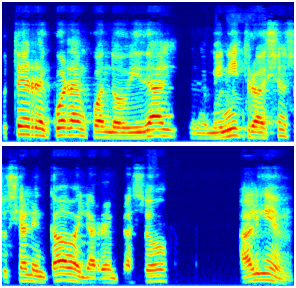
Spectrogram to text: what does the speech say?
¿Ustedes recuerdan cuando Vidal ministro de Acción Social en Cava y la reemplazó alguien?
